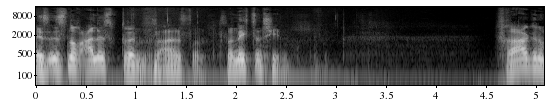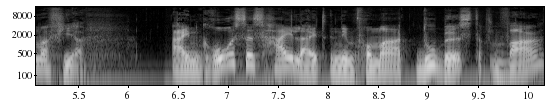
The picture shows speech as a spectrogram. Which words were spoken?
es ist noch alles drin. Ist alles drin. Ist noch nichts entschieden. Frage Nummer vier. Ein großes Highlight in dem Format Du bist war,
